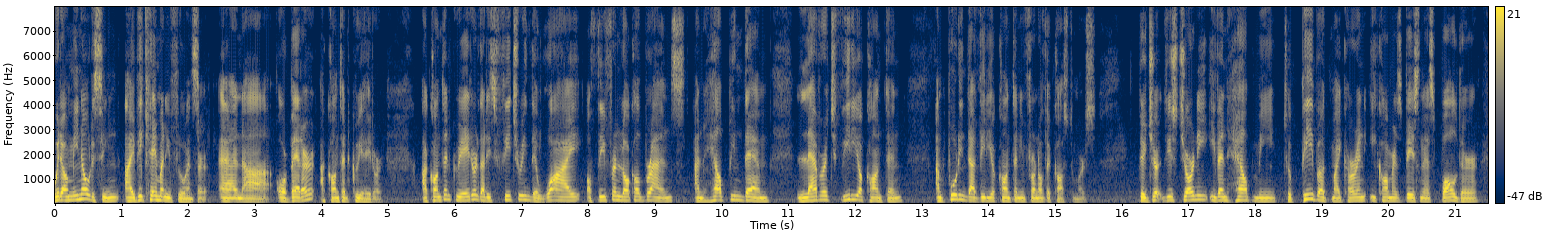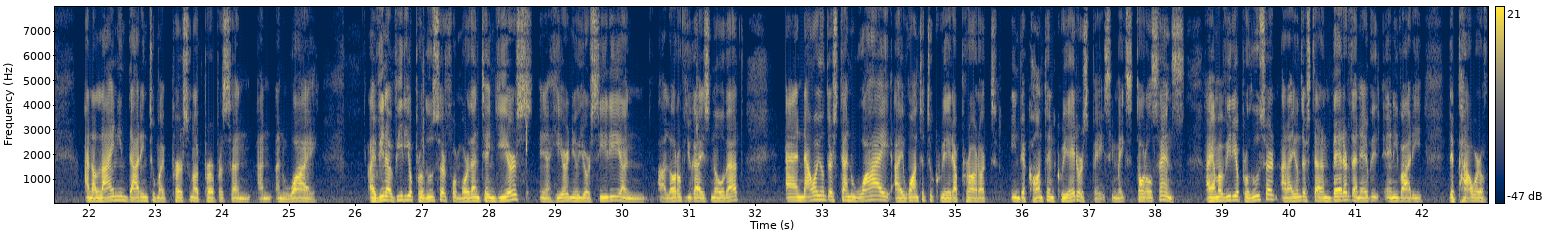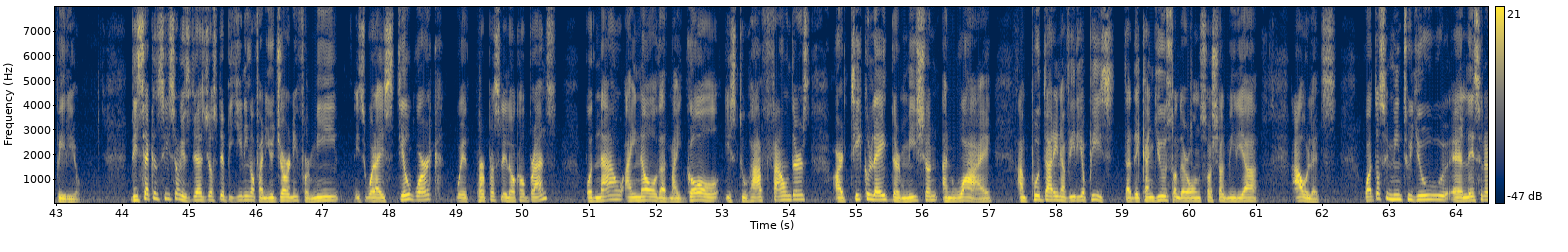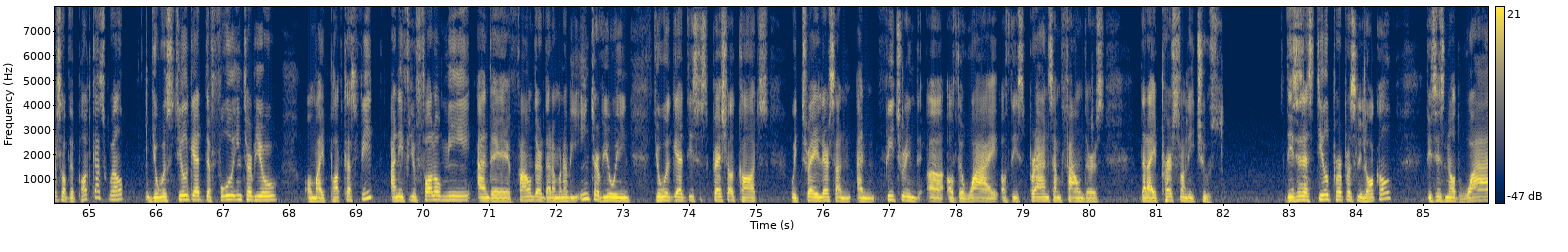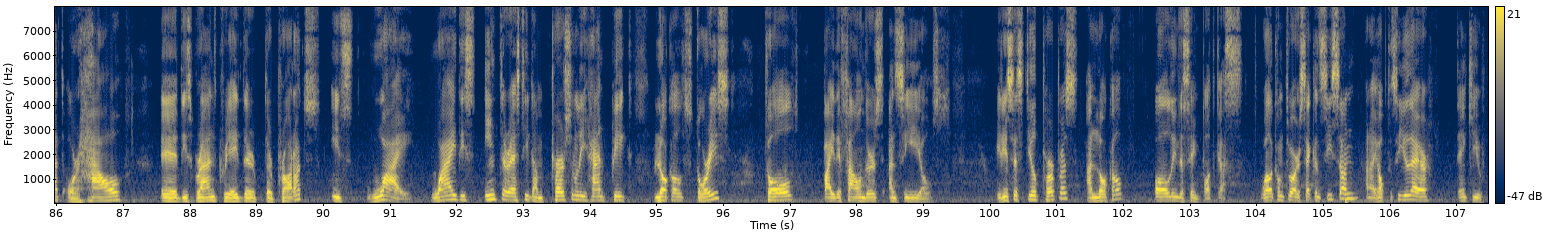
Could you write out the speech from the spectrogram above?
without me noticing, I became an influencer and, uh, or better, a content creator a content creator that is featuring the why of different local brands and helping them leverage video content and putting that video content in front of the customers. The, this journey even helped me to pivot my current e-commerce business, Boulder, and aligning that into my personal purpose and, and, and why. I've been a video producer for more than 10 years uh, here in New York City, and a lot of you guys know that. And now I understand why I wanted to create a product in the content creator space. It makes total sense. I am a video producer and I understand better than every, anybody the power of video. The second season is just, just the beginning of a new journey for me. It's where I still work with purposely local brands. But now I know that my goal is to have founders articulate their mission and why and put that in a video piece that they can use on their own social media outlets. What does it mean to you, uh, listeners of the podcast? Well, you will still get the full interview on my podcast feed. And if you follow me and the founder that I'm going to be interviewing, you will get these special cuts with trailers and, and featuring uh, of the why of these brands and founders that I personally choose. This is still purposely local. This is not what or how uh, these brands create their, their products. It's why why these interesting and personally handpicked local stories told by the founders and CEOs. It is a still purpose and local, all in the same podcast. Welcome to our second season, and I hope to see you there. Thank you.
